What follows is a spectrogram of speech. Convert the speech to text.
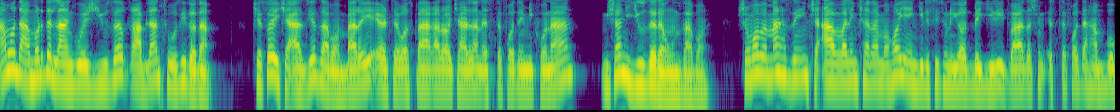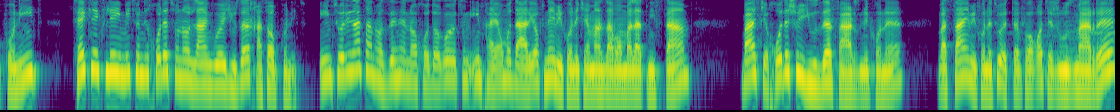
اما در مورد language user قبلا توضیح دادم. کسایی که از یه زبان برای ارتباط برقرار کردن استفاده می‌کنن میشن user اون زبان. شما به محض اینکه اولین کلمه های انگلیسیتون رو یاد بگیرید و ازشون استفاده هم بکنید technically می‌تونید خودتون رو language user خطاب کنید. اینطوری نه تنها ذهن ناخودآگاهتون این پیام رو دریافت نمی‌کنه که من زبان بلد نیستم بلکه خودش رو user فرض می‌کنه و سعی می‌کنه تو اتفاقات روزمره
